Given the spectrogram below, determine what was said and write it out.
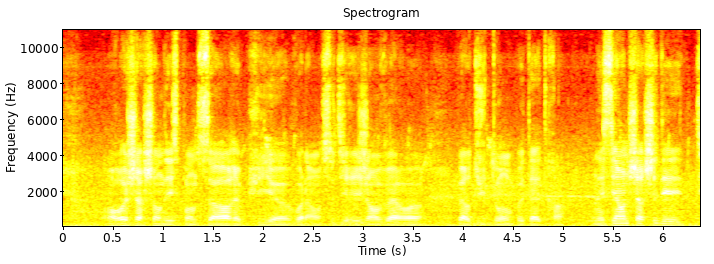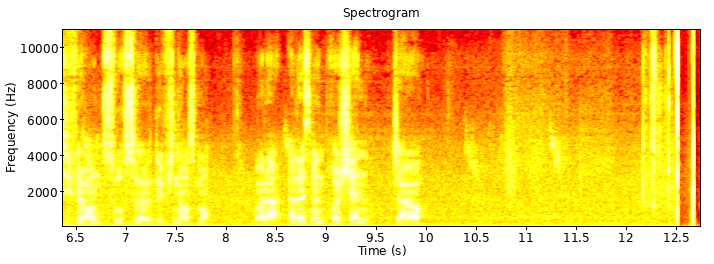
en recherchant des sponsors et puis euh, voilà, en se dirigeant vers, euh, vers du don peut-être, en essayant de chercher des différentes sources euh, de financement. Voilà, à la semaine prochaine, ciao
